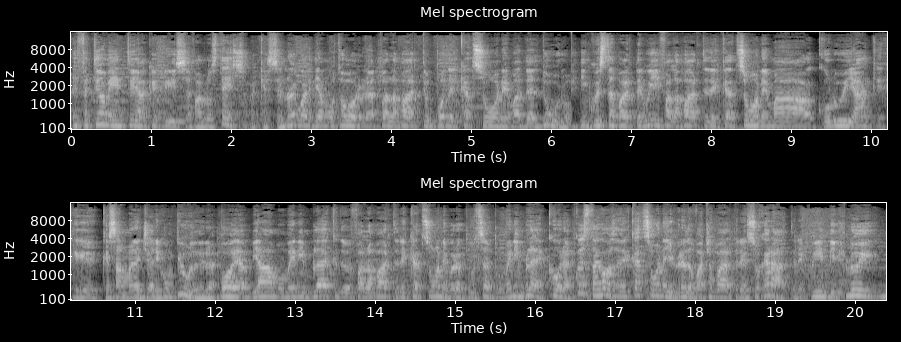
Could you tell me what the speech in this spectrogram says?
effettivamente anche Chris fa lo stesso, perché se noi guardiamo Thor fa la parte un po' del cazzone ma del duro. In questa parte qui fa la parte del cazzone ma colui anche che, che sa maneggiare i computer. Poi abbiamo Man in Black deve fare la parte del cazzone, però è pur sempre un Man in Black. Ora, questa cosa del cazzone io credo faccia parte del suo carattere, quindi lui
